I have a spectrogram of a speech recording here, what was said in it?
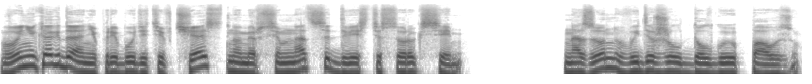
Вы никогда не прибудете в часть номер 17247. Назон выдержал долгую паузу.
